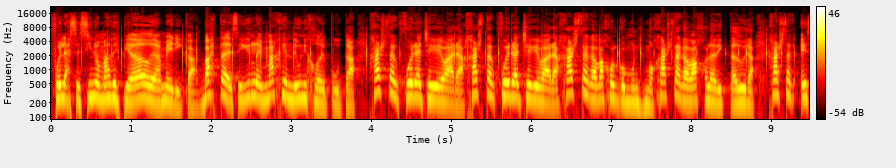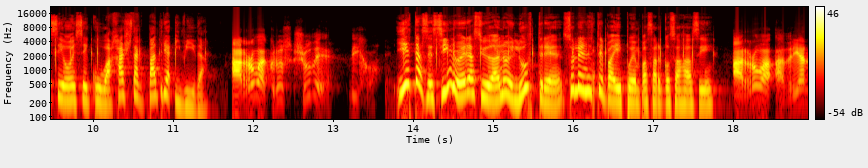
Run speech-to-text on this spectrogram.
Fue el asesino más despiadado de América. Basta de seguir la imagen de un hijo de puta. Hashtag fuera Che Guevara, hashtag fuera Che Guevara, hashtag abajo el comunismo, hashtag abajo la dictadura, hashtag SOS Cuba, hashtag patria y vida. Arroba Cruz Yude dijo. ¿Y este asesino era ciudadano ilustre? Solo en este país pueden pasar cosas así. Arroba Adrián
